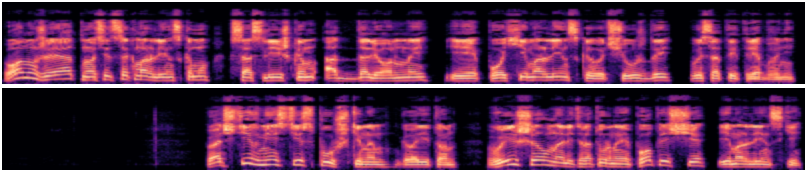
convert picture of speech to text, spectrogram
он уже относится к Марлинскому со слишком отдаленной и эпохи Марлинского чуждой высоты требований. «Почти вместе с Пушкиным, — говорит он, — вышел на литературное поприще и Марлинский.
